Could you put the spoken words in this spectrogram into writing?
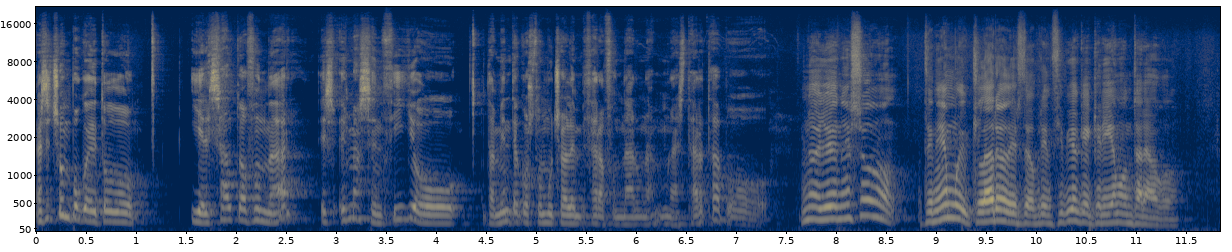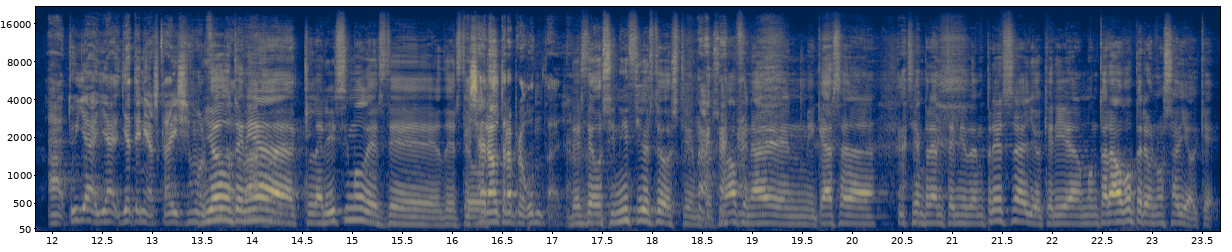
has hecho un poco de todo y el salto a fundar, ¿es, es más sencillo o también te costó mucho al empezar a fundar una, una startup? O... No, yo en eso tenía muy claro desde el principio que quería montar algo. Ah, tú ya, ya, ya tenías clarísimo el Yo lo tenía clarísimo desde, desde Esa los- era otra pregunta. esa. Desde los inicios de los tiempos, ¿no? Al final en mi casa siempre han tenido empresa, yo quería montar algo, pero no sabía el qué.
